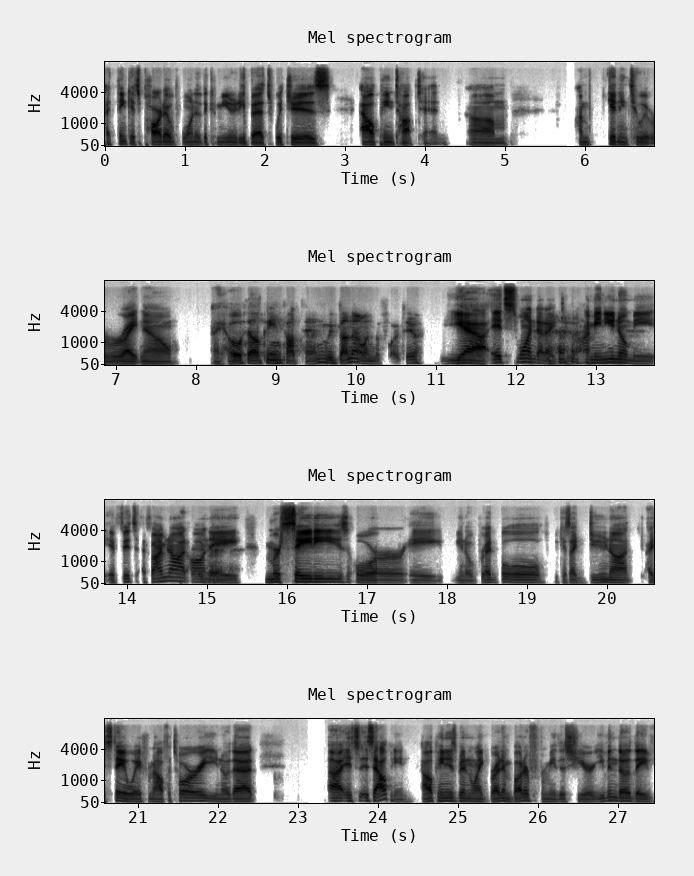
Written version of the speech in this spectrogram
I think it's part of one of the community bets, which is Alpine top 10. Um, I'm getting to it right now. I hope both Alpine top 10. We've done that one before too. Yeah, it's one that I do. I mean, you know me. If it's if I'm not on a Mercedes or a you know Red Bull, because I do not, I stay away from AlphaTauri. You know that uh, it's it's Alpine. Alpine has been like bread and butter for me this year, even though they've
